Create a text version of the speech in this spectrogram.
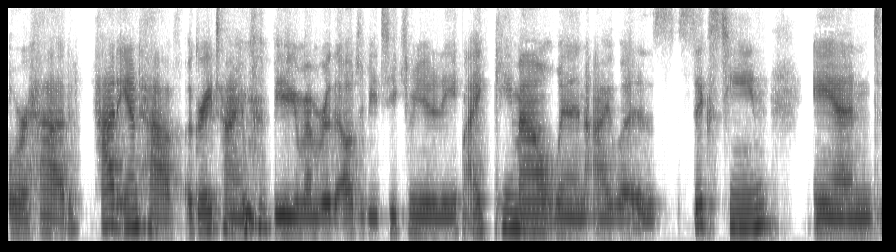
or had had and have a great time being a member of the LGBT community. I came out when I was 16 and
